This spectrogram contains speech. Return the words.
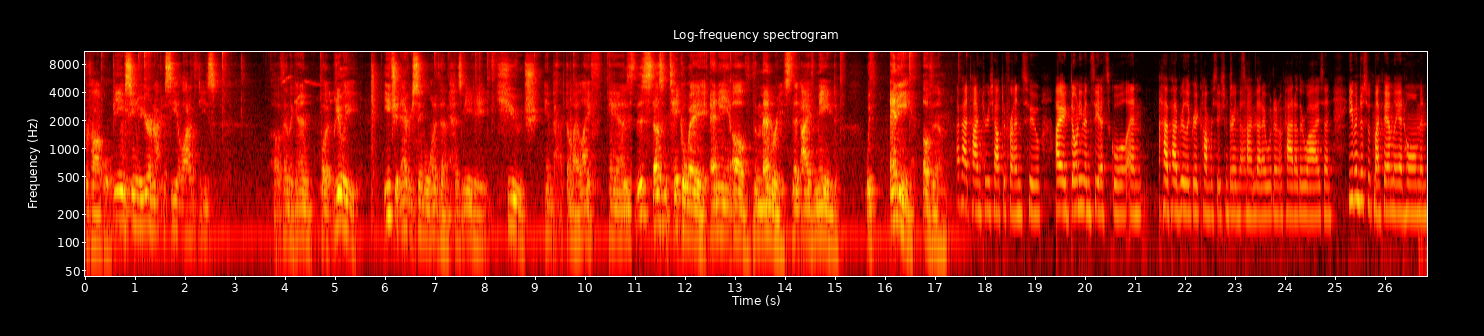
more tolerable. Being senior year, I'm not going to see a lot of these of them again, but really, each and every single one of them has made a huge impact on my life. And this doesn't take away any of the memories that I've made with any of them. I've had time to reach out to friends who I don't even see at school and have had really great conversations during this time that I wouldn't have had otherwise. And even just with my family at home and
